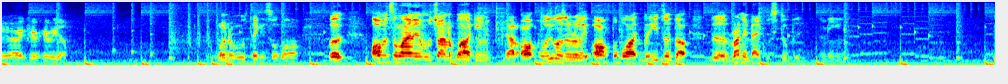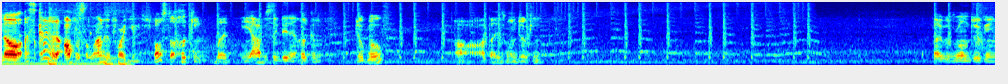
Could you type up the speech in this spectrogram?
Alright, here, here we go. Wonder what was taking so long. Look, offensive lineman was trying to block him. Got off. Well, he wasn't really off the block, but he took the the running back was stupid. I mean, no, that's kind of the offensive lineman for you. You're supposed to hook him, but he obviously didn't hook him. Juke move. Oh, I thought he was gonna juke him. I thought he was gonna juke him.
